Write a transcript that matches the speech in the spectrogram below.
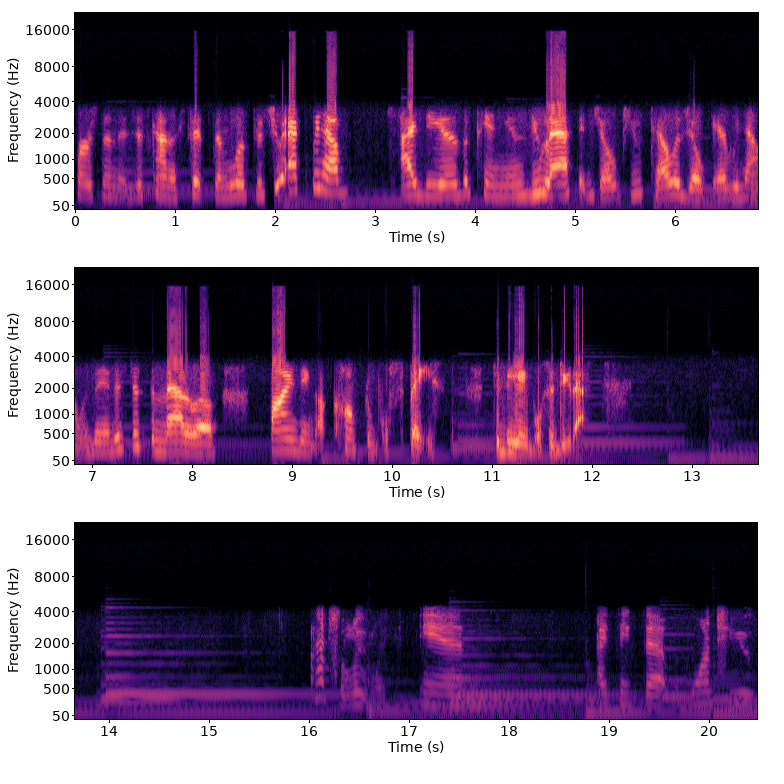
person that just kind of sits and looks that you actually have ideas opinions. You laugh at jokes. You tell a joke every now and then. It's just a matter of finding a comfortable space to be able to do that Absolutely. And I think that once you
